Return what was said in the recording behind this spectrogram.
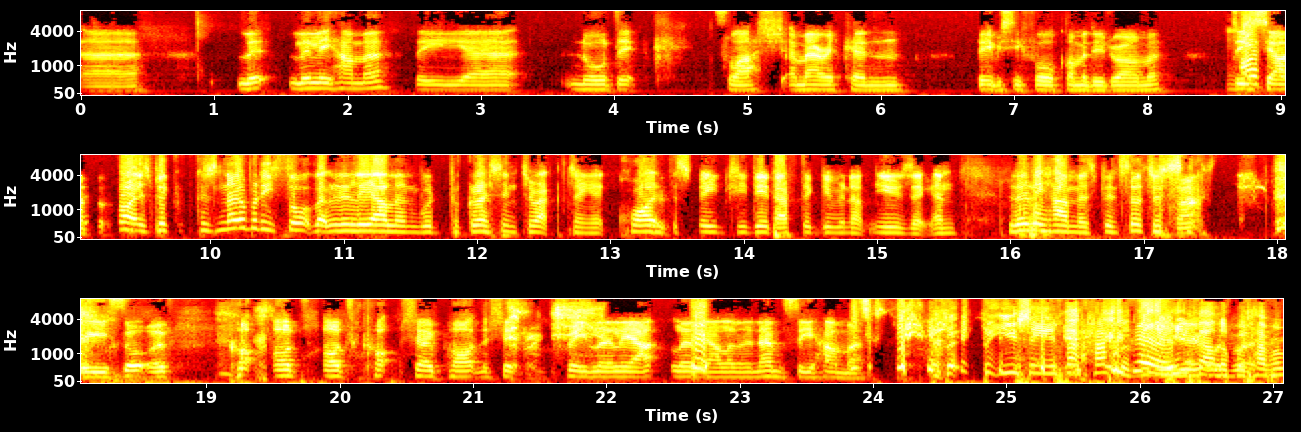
Uh, Li- Lilyhammer, the uh, Nordic slash American BBC Four comedy drama. DCI, Right, because nobody thought that Lily Allen would progress into acting at quite the speed she did after giving up music, and Lily Hammer's been such a the sort of co- odd odd cop show partnership between Lily, A- Lily Allen and MC Hammer. but, but you see, if that happened, Yeah, Keith it Allen would would have a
